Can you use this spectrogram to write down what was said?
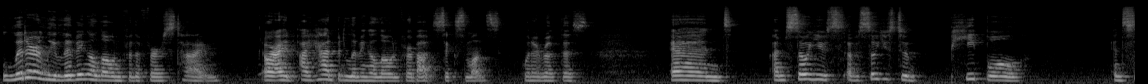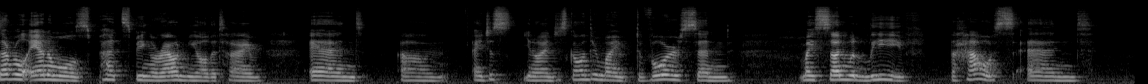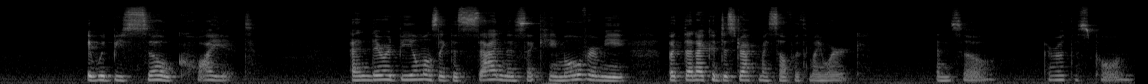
literally living alone for the first time. Or I, I had been living alone for about six months when I wrote this. And I'm so used I was so used to people and several animals, pets being around me all the time. And um, I just, you know, I just gone through my divorce, and my son would leave the house, and it would be so quiet. And there would be almost like the sadness that came over me, but then I could distract myself with my work. And so I wrote this poem.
